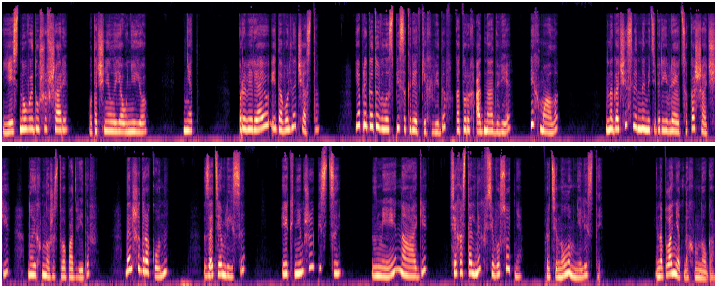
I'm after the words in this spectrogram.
«Есть новые души в шаре?» — уточнила я у нее. «Нет. Проверяю и довольно часто», я приготовила список редких видов, которых одна-две, их мало. Многочисленными теперь являются кошачьи, но их множество подвидов. Дальше драконы, затем лисы, и к ним же песцы, змеи, наги, всех остальных всего сотня. Протянула мне листы. Инопланетных много.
